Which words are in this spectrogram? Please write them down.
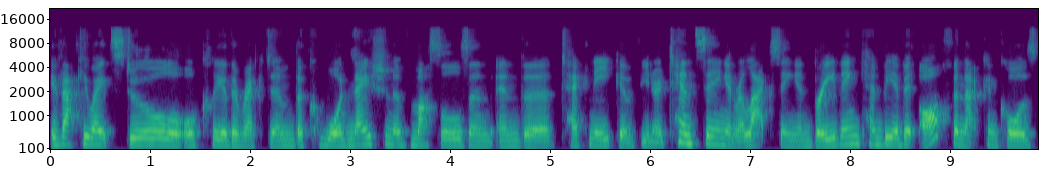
evacuate stool or, or, clear the rectum, the coordination of muscles and, and the technique of, you know, tensing and relaxing and breathing can be a bit off, and that can cause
